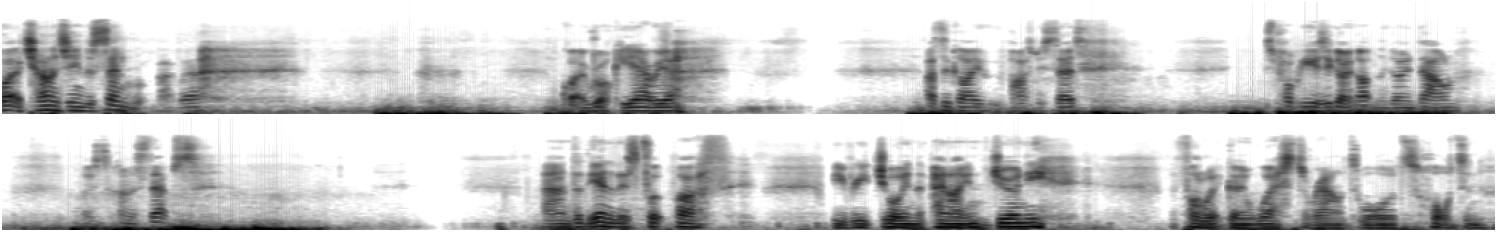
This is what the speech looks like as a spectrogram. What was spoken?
quite a challenging descent back there. Quite a rocky area. As the guy who passed me said, it's probably easier going up than going down those kind of steps. And at the end of this footpath, we rejoin the Pennine journey and follow it going west around towards Horton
